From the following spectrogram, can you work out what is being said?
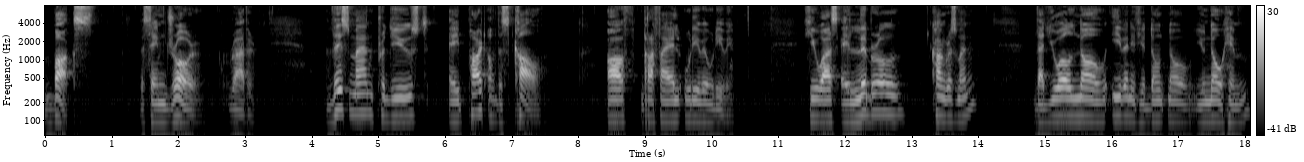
box, the same drawer, rather, this man produced a part of the skull of Rafael Uribe Uribe. He was a liberal congressman that you all know, even if you don't know, you know him,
